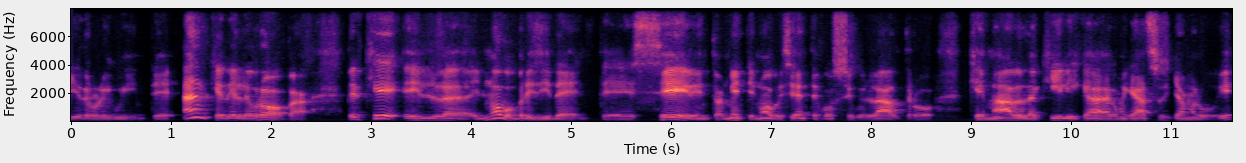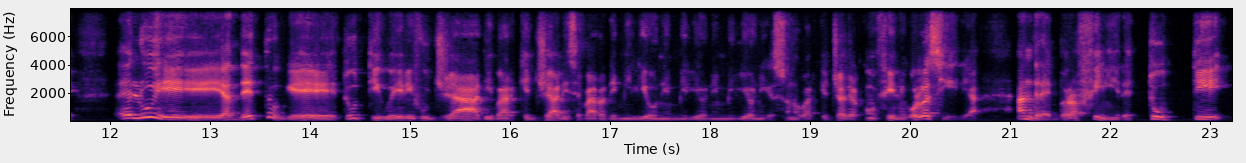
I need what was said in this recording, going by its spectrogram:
dietro le quinte anche dell'Europa, perché il, il, nuovo presidente, se eventualmente il nuovo presidente fosse quell'altro, Kemal Kilika, come cazzo si chiama lui, e lui ha detto che tutti quei rifugiati parcheggiati, si parla di milioni e milioni e milioni che sono parcheggiati al confine con la Siria, andrebbero a finire tutti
